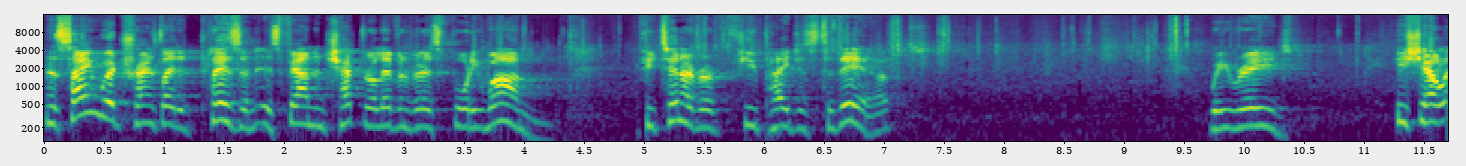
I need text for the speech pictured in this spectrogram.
And the same word translated pleasant is found in chapter 11, verse 41. If you turn over a few pages to there, we read, He shall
